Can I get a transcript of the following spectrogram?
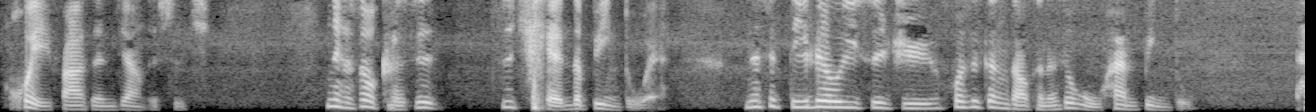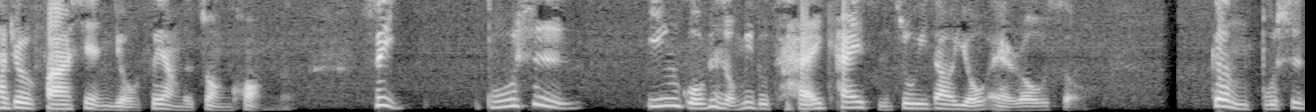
会发生这样的事情。那个时候可是之前的病毒诶。那是 D 六一四 G，或是更早，可能是武汉病毒，他就发现有这样的状况了。所以不是英国变种病毒才开始注意到有 aerosol，更不是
